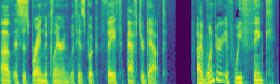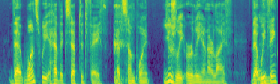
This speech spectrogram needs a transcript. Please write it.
Uh, this is Brian McLaren with his book, Faith After Doubt. I wonder if we think that once we have accepted faith at some point, usually early in our life, that we mm. think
